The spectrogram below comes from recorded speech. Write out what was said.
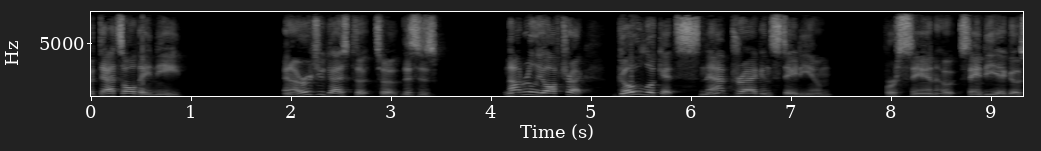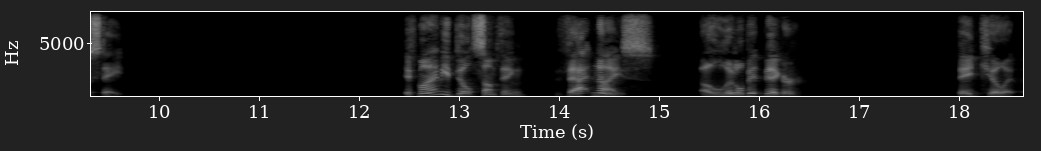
But that's all they need. And I urge you guys to, to this is not really off track. Go look at Snapdragon Stadium for San, Ho- San Diego State. If Miami built something that nice, a little bit bigger, they'd kill it.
